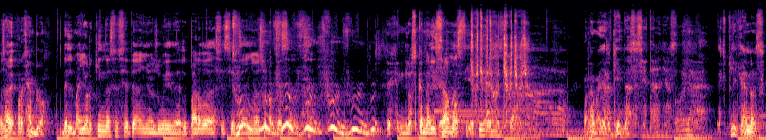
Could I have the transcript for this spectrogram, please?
o sea, por ejemplo, del mallorquín de hace 7 años, güey, del pardo de hace 7 años, o lo que sea. Los canalizamos. Hola, mallorquín de hace 7 años. Hola, Explícanos,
